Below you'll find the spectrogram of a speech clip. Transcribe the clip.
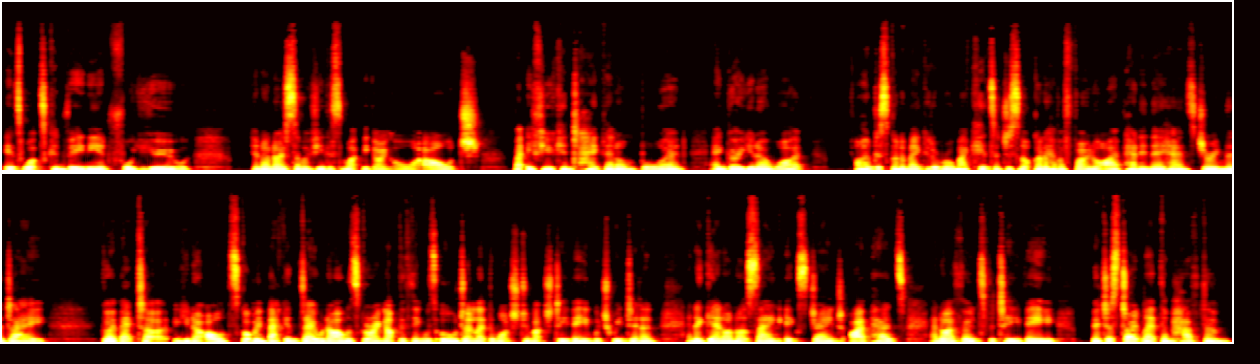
it's what's convenient for you. And I know some of you this might be going, "Oh, ouch." But if you can take that on board and go, "You know what? I'm just going to make it a rule. My kids are just not going to have a phone or iPad in their hands during the day." Go back to, you know, old school. I mean, back in the day when I was growing up, the thing was, oh, don't let them watch too much TV, which we didn't. And again, I'm not saying exchange iPads and iPhones for TV, but just don't let them have them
